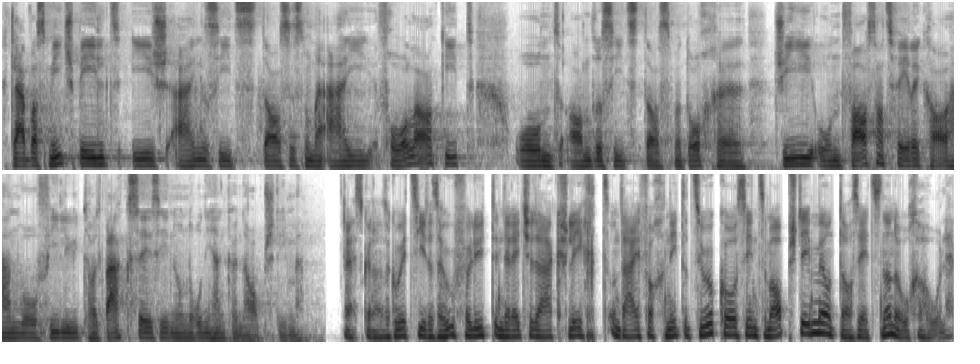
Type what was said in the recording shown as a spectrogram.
Ich glaube, was mitspielt, ist einerseits, dass es nur eine Vorlage gibt und andererseits, dass wir doch äh, G- und Fasnachtsferien haben, wo viele Leute halt weg sind und ohne haben können abstimmen es kann also gut sein, dass ein Haufen Leute in den letzten Tagen schlicht und einfach nicht dazugekommen sind zum Abstimmen und das jetzt noch nachholen.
